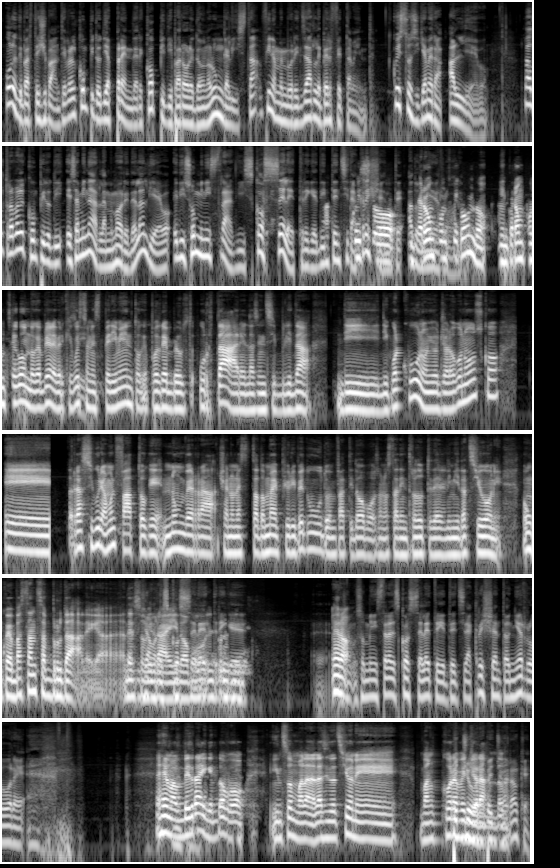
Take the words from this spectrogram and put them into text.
Uno dei partecipanti avrà il compito di apprendere coppie di parole da una lunga lista fino a memorizzarle perfettamente. Questo si chiamerà allievo. L'altro avrà il compito di esaminare la memoria dell'allievo e di somministrargli scosse elettriche di intensità crescente ad ogni interrompo un secondo, interrompo un secondo Gabriele perché Sì. questo è un esperimento che potrebbe urt- urtare la sensibilità di, di qualcuno, io già lo conosco e rassicuriamo il fatto che non verrà, cioè non è stato mai più ripetuto, infatti dopo sono state introdotte delle limitazioni, comunque è abbastanza brutale, che adesso diciamo, le vedrai dopo elettriche-. Eh, Però- diciamo, somministrare scosse elettriche di intensità crescente a ogni errore. eh, Eh, ma Eh. vedrai che dopo, insomma, la, la situazione va ancora peggiora, peggiorando. peggiora, ok.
